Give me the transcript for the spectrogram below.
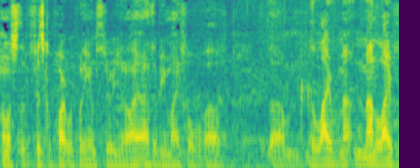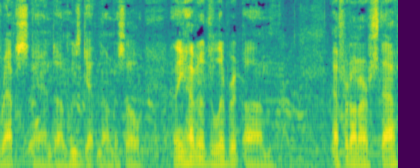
how much the physical part we're putting them through. You know, I have to be mindful of um, the live amount, amount, of live reps and um, who's getting them. And so, I think having a deliberate um, effort on our staff,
